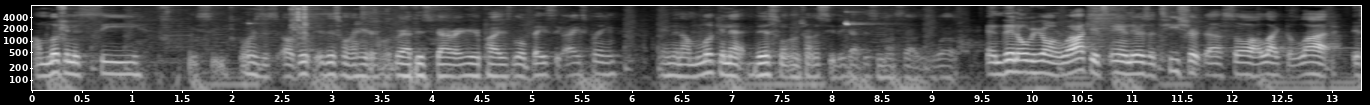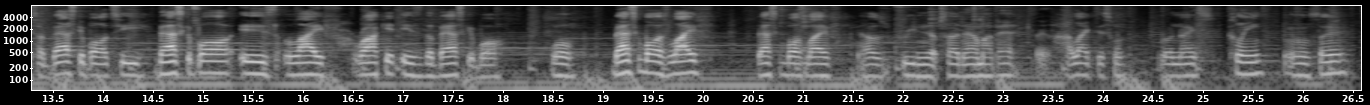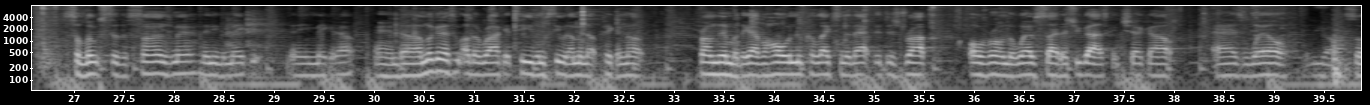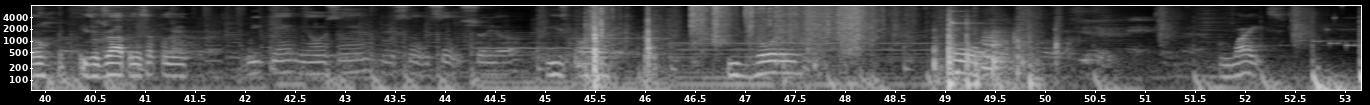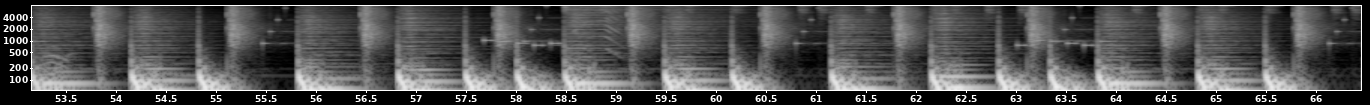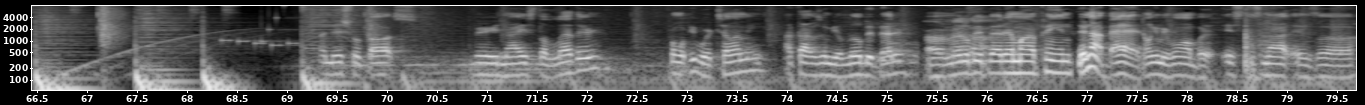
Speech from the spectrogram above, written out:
I'm looking to see. Let me see. Where's this? Oh, this is this one right here. I'm gonna grab this guy right here. Probably this little basic ice cream. And then I'm looking at this one. I'm trying to see they got this in my size as well. And then over here on Rockets and there's a t-shirt that I saw I liked a lot. It's a basketball tee. Basketball is life. Rocket is the basketball. Well, basketball is life. Basketball is life. I was reading it upside down, my bad. But I like this one. Real nice, clean, you know what I'm saying? Salutes to the Suns, man. They need to make it. They need to make it out. And uh, I'm looking at some other Rocket tees. Let me see what I'm end up picking up from them. But they have a whole new collection of that that just dropped over on the website that you guys can check out as well. We also, these are dropping this upcoming weekend, you know what I'm saying? Something, something to show y'all. These are the Jordan 4 white. Initial thoughts, very nice. The leather, from what people were telling me, I thought it was gonna be a little bit better. A little bit better in my opinion. They're not bad, don't get me wrong, but it's just not as uh,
